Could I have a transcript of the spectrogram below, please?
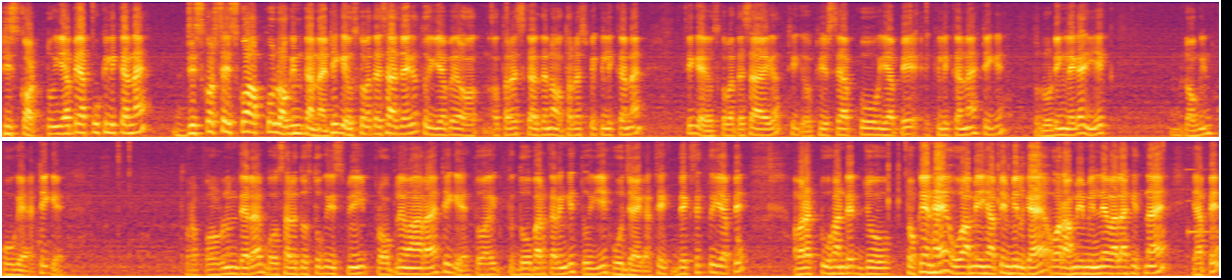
डिस्कॉट तो यहाँ पे आपको क्लिक करना है। डिस्कॉट से इसको आपको लॉग इन करना है, ठीक है? उसके बाद ऐसा आ जाएगा तो यहाँ पे ऑथोराइज कर देना ऑथोराइज पे क्लिक करना है, ठीक है? उसके बाद ऐसा आएगा, ठीक है? फिर से आपको यहाँ पे क्लिक करना है, ठीक है? तो लोडिंग लेगा, ये लॉगिन हो गया ठीक है? थोड़ा प्रॉब्लम दे रहा है। बहुत सारे दोस्तों को इसमें ही प्रॉब्लम आ रहा है, ठीक है? तो एक दो बार करेंगे तो ये हो जाएगा, ठीक? देख सकते हो यहाँ पे हमारा 200 जो टोकन है, वो हमें यहाँ पे मिल गया है और हमें मिलने वाला कितना है? यहाँ पे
